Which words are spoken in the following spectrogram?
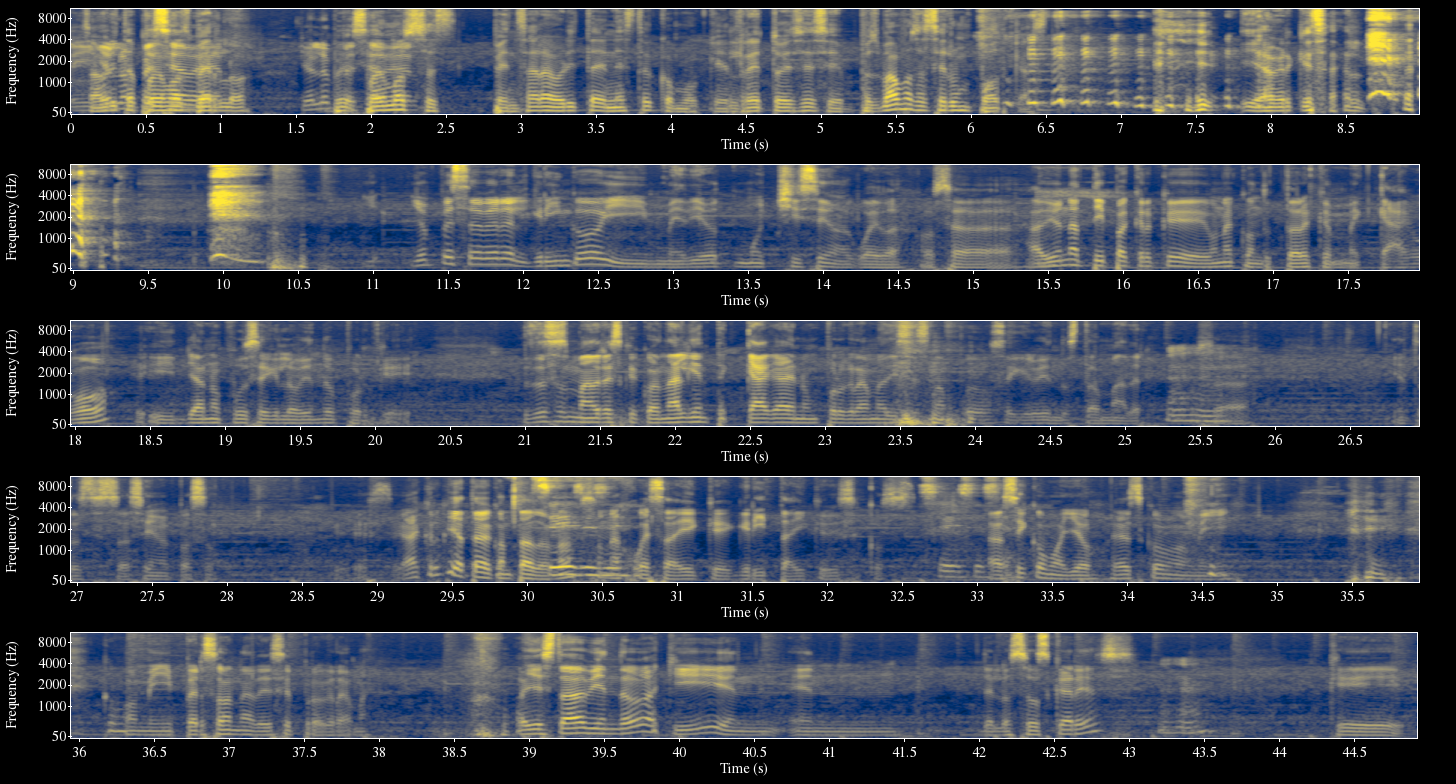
O sea, ahorita podemos ver. verlo. Podemos ver. pensar ahorita en esto como que el reto es ese. Pues vamos a hacer un podcast. y a ver qué sale. Yo- empecé a ver el gringo y me dio muchísima hueva. O sea, había una tipa, creo que una conductora que me cagó y ya no pude seguirlo viendo porque es de esas madres que cuando alguien te caga en un programa dices no puedo seguir viendo esta madre. O sea, y entonces así me pasó. Ah, creo que ya te había contado, Sí, ¿no? sí, es una sí. jueza ahí que grita y que dice cosas. Sí, sí, sí. Así como yo, es como mi como mi persona de ese programa. Oye, estaba viendo aquí en, en de los Óscares Ujú. que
